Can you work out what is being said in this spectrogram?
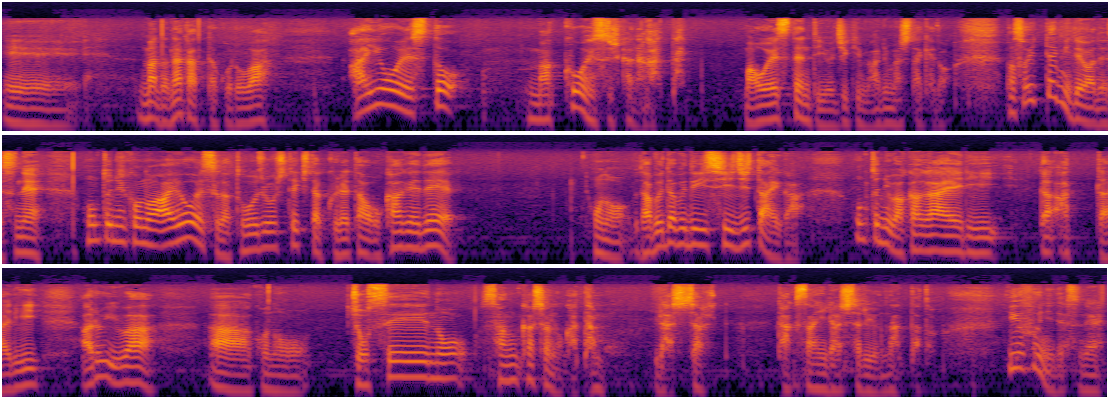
えー、まだなかった頃は iOS と MacOS しかなかった。まあ、OS10 という時期もありましたけど、まあ、そういった意味ではですね本当にこの iOS が登場してきてくれたおかげでこの WWDC 自体が本当に若返りがあったりあるいはあこの女性の参加者の方もいらっしゃるたくさんいらっしゃるようになったというふうにですね、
